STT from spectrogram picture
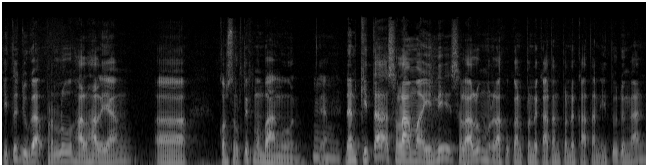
itu juga perlu hal-hal yang eh, konstruktif membangun ya. Dan kita selama ini selalu melakukan pendekatan-pendekatan itu dengan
